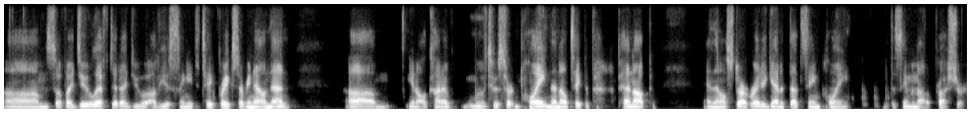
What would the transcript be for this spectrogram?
Um, so if I do lift it, I do obviously need to take breaks every now and then. Um, you know, I'll kind of move to a certain point and then I'll take the pen up and then I'll start right again at that same point with the same amount of pressure.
